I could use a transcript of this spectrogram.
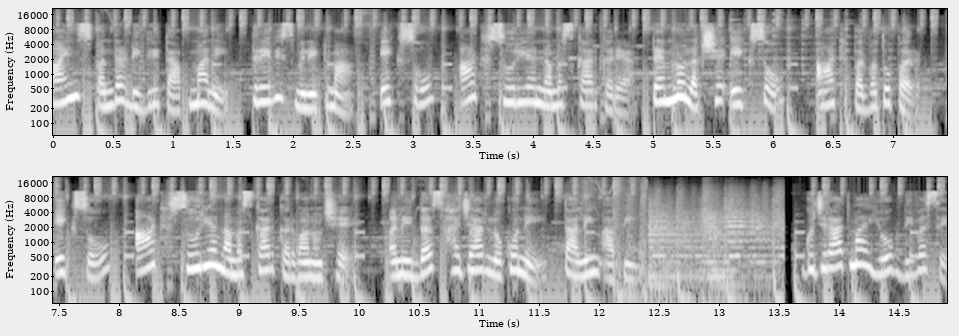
માઇનસ પંદર ડિગ્રી તાપમાને ત્રેવીસ મિનિટમાં એકસો આઠ સૂર્ય નમસ્કાર કર્યા. તેમનું લક્ષ્ય એકસો આઠ પર્વતો પર એકસો આઠ સૂર્ય નમસ્કાર કરવાનો છે અને દસ હજાર લોકોને તાલીમ આપી. ગુજરાતમાં યોગ દિવસે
